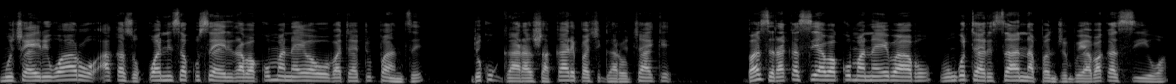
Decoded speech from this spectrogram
muchairi waro akazokwanisa kusayirira vakomana ivavo vatatu panze ndokugara zvakare pachigaro chake bhazi rakasiya vakomana ivavo vongotarisana panzvimbo yavakasiyiwa.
